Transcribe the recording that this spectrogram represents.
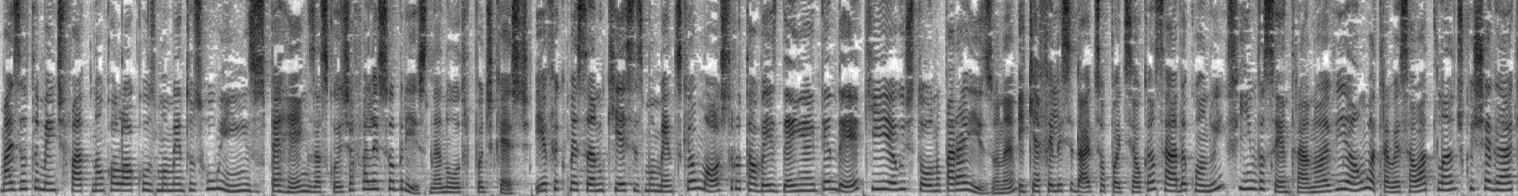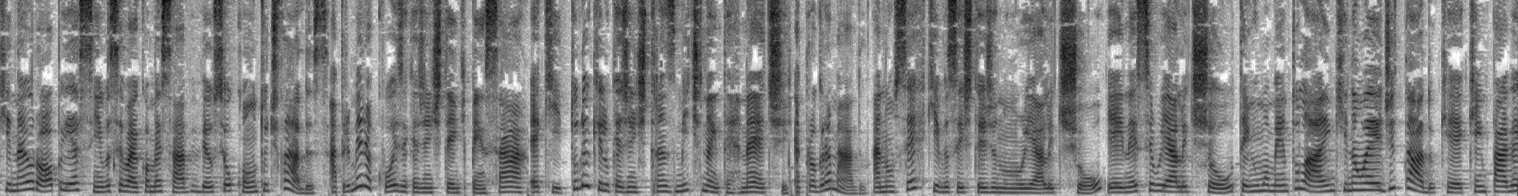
mas eu também de fato não coloco os momentos ruins, os perrengues, as coisas. Já falei sobre isso, né, no outro podcast. E eu fico pensando que esses momentos que eu mostro talvez deem a entender que eu estou no paraíso, né? E que a felicidade só pode ser alcançada quando, enfim, você entrar no avião, atravessar o Atlântico e chegar aqui na Europa e assim você vai começar a viver o seu conto de fadas. A primeira coisa que a gente tem que pensar é que tudo aquilo que a gente transmite na internet é programado. A não ser que você esteja num reality show, e aí nesse reality show tem um momento lá em que não é editado, que é quem paga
